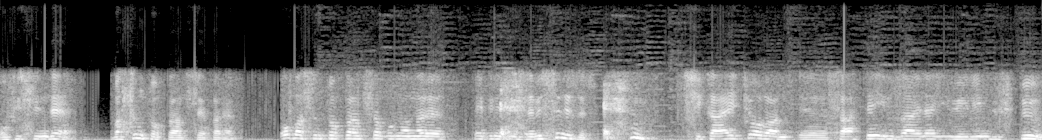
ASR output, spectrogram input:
ofisinde basın toplantısı yaparak o basın toplantısında bulunanları hepiniz izlemişsinizdir. Şikayetçi olan e, sahte imza ile üyeliğim düştü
